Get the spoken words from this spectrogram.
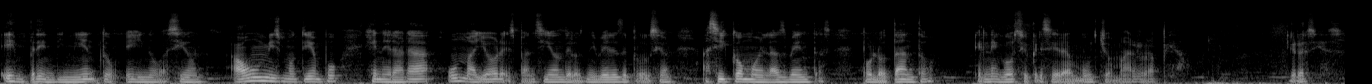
emprendimiento e innovación, a un mismo tiempo generará una mayor expansión de los niveles de producción, así como en las ventas. Por lo tanto, el negocio crecerá mucho más rápido. Gracias.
